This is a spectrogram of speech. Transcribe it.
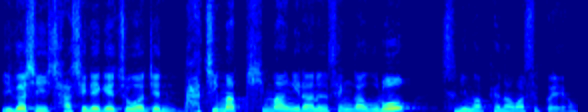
이것이 자신에게 주어진 마지막 희망이라는 생각으로 주님 앞에 나왔을 거예요.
